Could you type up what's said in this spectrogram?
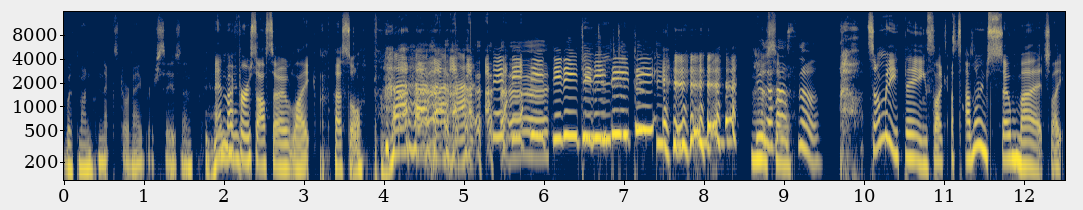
with my next door neighbor Susan, and Mm-hmm. my first also like hustle. Do the hustle. so many things like i learned so much like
